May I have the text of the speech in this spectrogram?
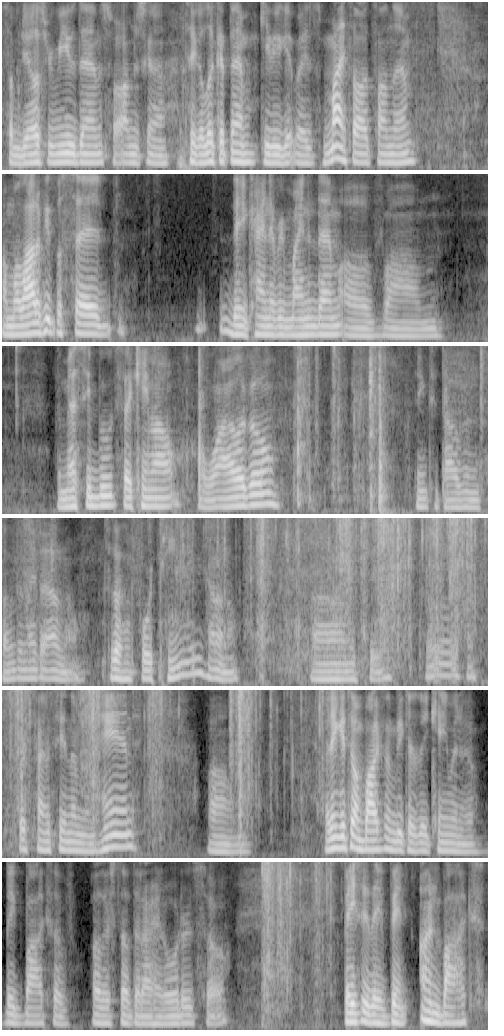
Somebody else reviewed them, so I'm just gonna take a look at them, give you guys my thoughts on them. Um, a lot of people said they kind of reminded them of um, the Messi boots that came out a while ago. I think 2000 something like that. I don't know. 2014 maybe. I don't know. Um, let's see. So first time seeing them in hand. Um, I didn't get to unbox them because they came in a big box of other stuff that I had ordered. So basically they've been unboxed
